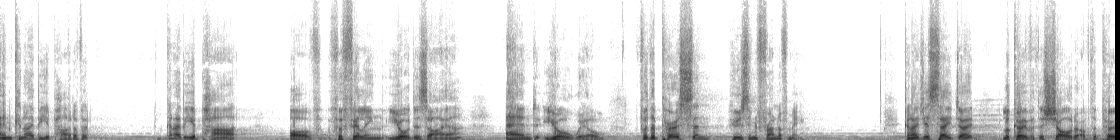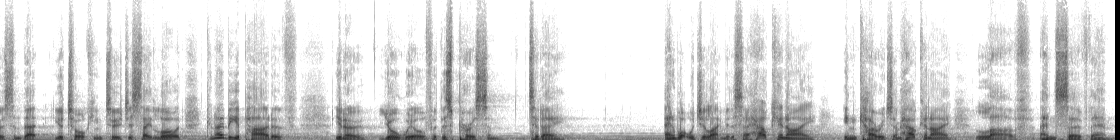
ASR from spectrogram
And can I be a part of it? Can I be a part of fulfilling your desire and your will for the person who's in front of me. Can I just say, don't look over the shoulder of the person that you're talking to. Just say, Lord, can I be a part of, you know, your will for this person today? And what would you like me to say? How can I encourage them? How can I love and serve them?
